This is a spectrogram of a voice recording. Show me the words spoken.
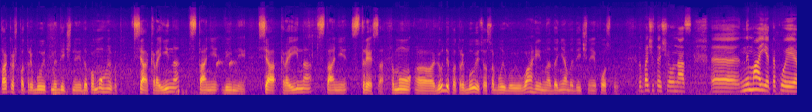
також потребують медичної допомоги. Вся країна в стані війни, вся країна в стані стреса. Тому е, люди потребують особливої уваги надання медичної послуги. Ви бачите, що у нас е, немає такої,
